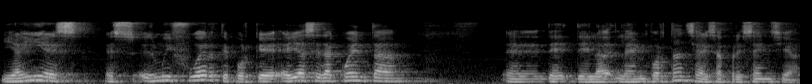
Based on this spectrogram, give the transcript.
Y ahí es, es, muy fuerte porque ella se da cuenta eh, de, la, importancia de esa presencia.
